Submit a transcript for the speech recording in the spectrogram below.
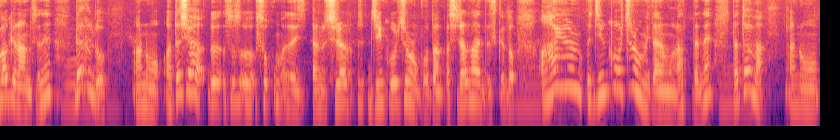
わけなんですね。だけどあの私はどそそそこまであの知ら人工知能のことなんか知らないんですけど、ああいう人工知能みたいなものがあってね。例えばあの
